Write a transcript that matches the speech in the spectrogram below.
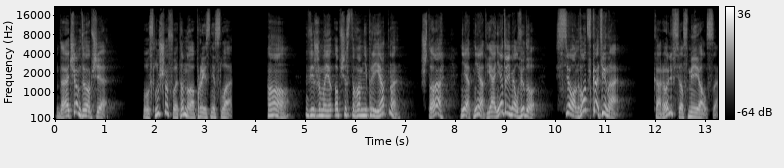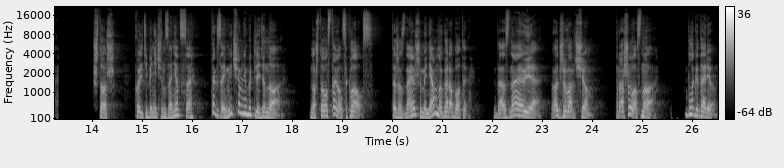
Да о чем ты вообще?» Услышав это, Ноа произнесла. «О, вижу, мое общество вам неприятно?» «Что? Нет, нет, я не это имел в виду. Сион, вот скотина!» Король всё смеялся. «Что ж, коль тебе нечем заняться, Так займи чем-нибудь ледяно. Но что уставился, Клаус? Ты же знаешь, у меня много работы. Да знаю я, вот же ворчом. Прошу вас, но... Благодарю.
